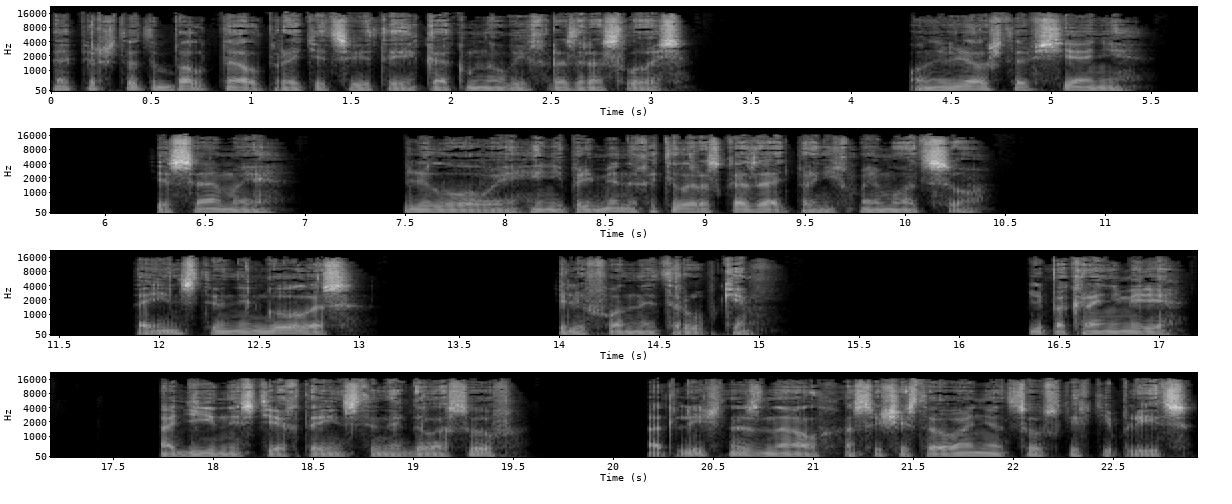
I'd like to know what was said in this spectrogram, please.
Апер что-то болтал про эти цветы, как много их разрослось. Он уверял, что все они, те самые, лиловые, и непременно хотел рассказать про них моему отцу. Таинственный голос телефонной трубки, или, по крайней мере, один из тех таинственных голосов, отлично знал о существовании отцовских теплиц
